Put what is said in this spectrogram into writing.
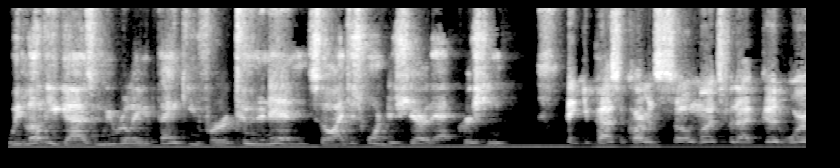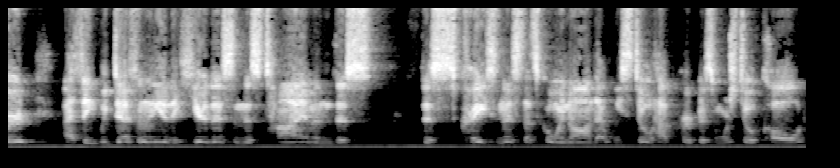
we love you guys and we really thank you for tuning in. So I just wanted to share that, Christian. Thank you, Pastor Carmen, so much for that good word. I think we definitely needed to hear this in this time and this this craziness that's going on. That we still have purpose and we're still called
